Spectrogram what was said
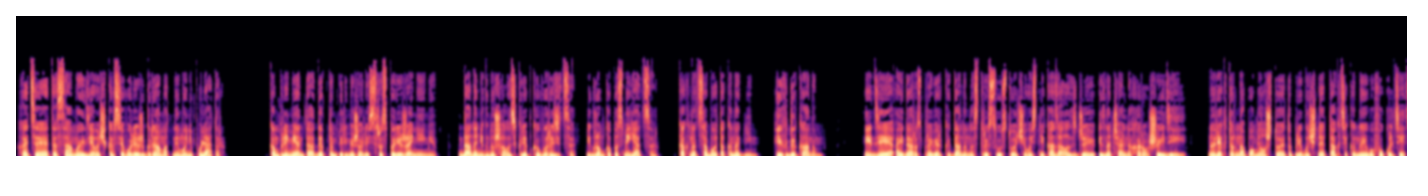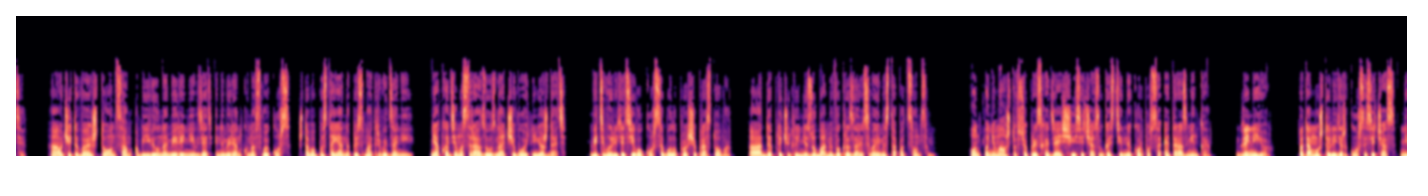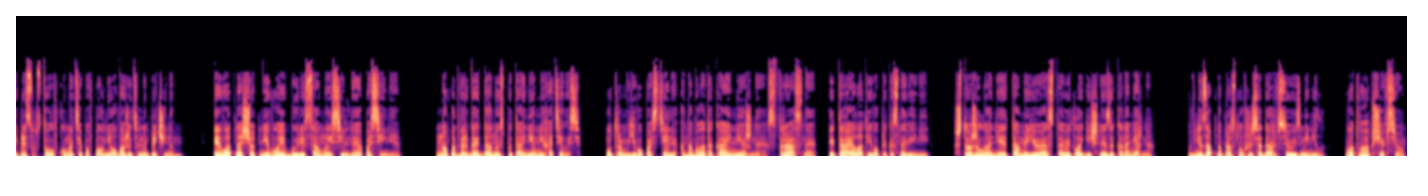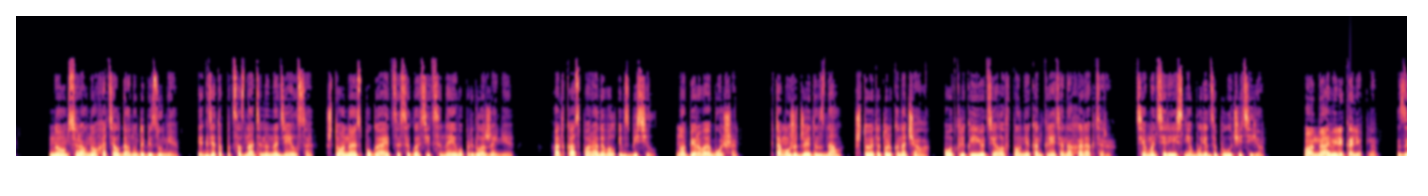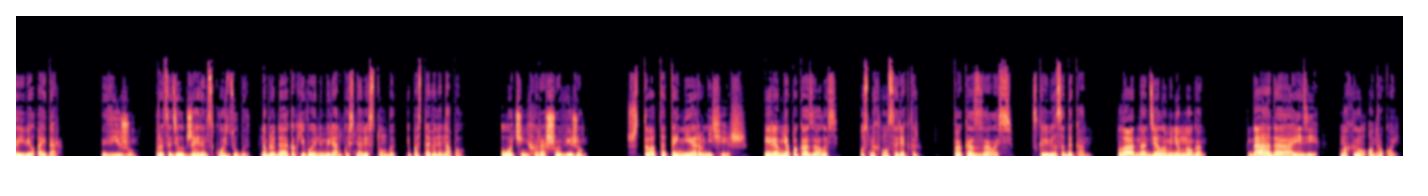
Хотя эта самая девочка всего лишь грамотный манипулятор. Комплименты адептам перемежались с распоряжениями. Дана не гнушалась крепко выразиться и громко посмеяться, как над собой, так и над ним, их деканом. Идея Айдара с проверкой Дана на стрессоустойчивость не казалась Джею изначально хорошей идеей, но ректор напомнил, что это привычная тактика на его факультете, а учитывая, что он сам объявил намерение взять иномерянку на свой курс, чтобы постоянно присматривать за ней, необходимо сразу узнать, чего от нее ждать. Ведь вылететь с его курса было проще простого, а адепты чуть ли не зубами выгрызали свои места под солнцем. Он понимал, что все происходящее сейчас в гостиной корпуса — это разминка. Для нее. Потому что лидер курса сейчас не присутствовал в комнате по вполне уважительным причинам. И вот насчет него и были самые сильные опасения. Но подвергать Дану испытаниям не хотелось. Утром в его постели она была такая нежная, страстная и таяла от его прикосновений, что желание там ее и оставить логично и закономерно. Внезапно проснувшийся дар все изменил. Вот вообще все. Но он все равно хотел Дану до безумия и где-то подсознательно надеялся, что она испугается и согласится на его предложение. Отказ порадовал и взбесил, но первое больше. К тому же Джейден знал, что это только начало. Отклик ее тела вполне конкретен, а характер тем интереснее будет заполучить ее. «Она великолепна», — заявил Айдар. «Вижу», — процедил Джейден сквозь зубы, наблюдая, как его иномерянку сняли с тумбы и поставили на пол. «Очень хорошо вижу». «Что-то ты нервничаешь. Или мне показалось?» — усмехнулся ректор. «Показалось», — скривился декан. «Ладно, дел у меня много». «Да-да, иди», — махнул он рукой.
